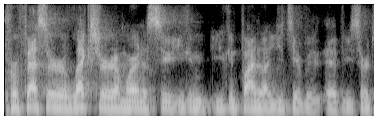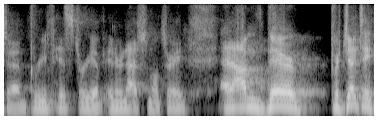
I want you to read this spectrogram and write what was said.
professor lecture. I'm wearing a suit. You can you can find it on YouTube if you search a brief history of international trade. And I'm there projecting.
